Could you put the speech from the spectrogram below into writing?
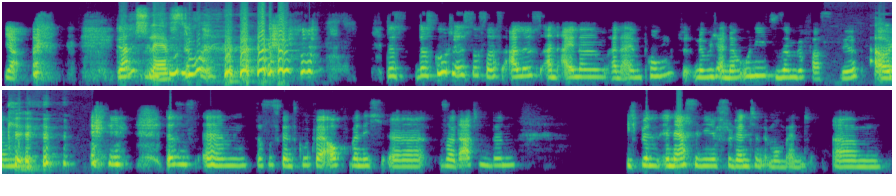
Ja. Dann das, schläfst das du. das, das Gute ist, dass das alles an einem, an einem Punkt, nämlich an der Uni, zusammengefasst wird. Okay. Ähm, das ist, ähm, das ist ganz gut, weil auch wenn ich äh, Soldatin bin, ich bin in erster Linie Studentin im Moment. Ähm,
